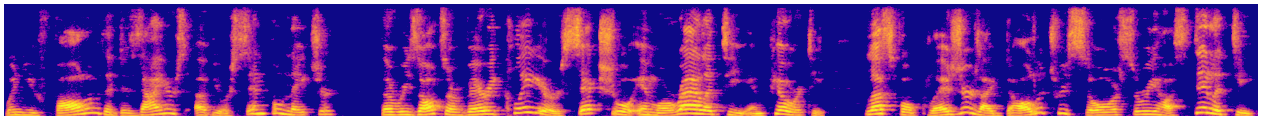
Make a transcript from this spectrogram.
When you follow the desires of your sinful nature, the results are very clear sexual immorality, impurity lustful pleasures, idolatry, sorcery, hostility,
